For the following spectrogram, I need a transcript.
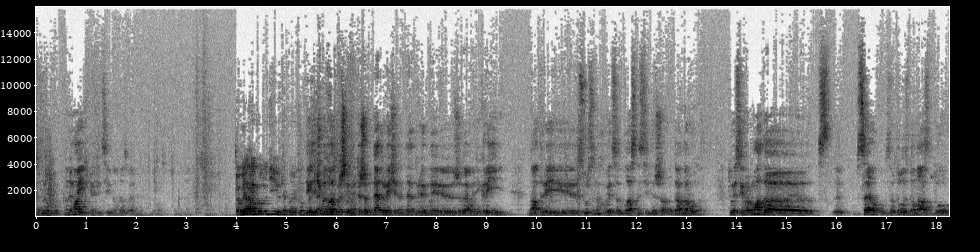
Це. Ну немає їхнього офіційного да, звернення до вас. То ви Я не володію такою Дивіться, чому ми до вас прийшли? Не те, щоб недруги чи не недруги, ми живемо в одній країні, надри і ресурси знаходяться в власності держави, да, народу. Тобто і громада е, с- е, сел звернулася до нас, до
